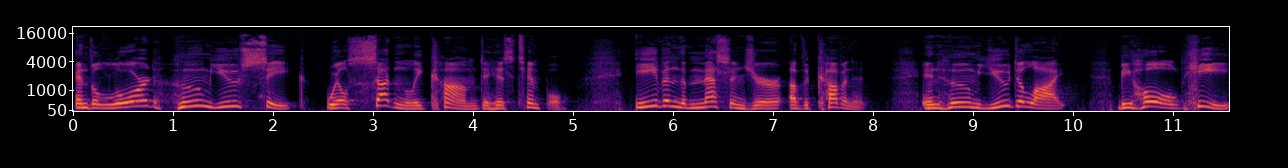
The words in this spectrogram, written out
And the Lord whom you seek will suddenly come to his temple, even the messenger of the covenant, in whom you delight Behold, he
